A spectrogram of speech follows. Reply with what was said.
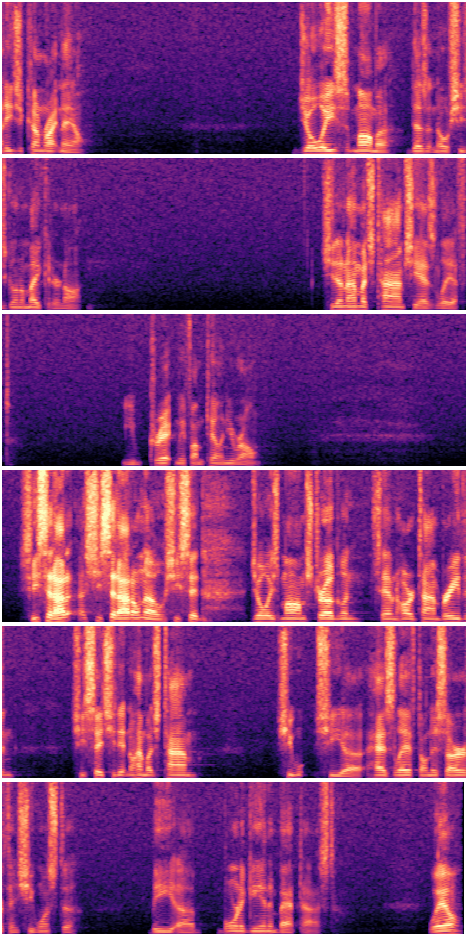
I need you to come right now. Joey's mama doesn't know if she's going to make it or not. She doesn't know how much time she has left. You correct me if I'm telling you wrong. She said, I, she said, I don't know. She said, Joey's mom's struggling. She's having a hard time breathing. She said she didn't know how much time she, she uh, has left on this earth, and she wants to be uh, born again and baptized. Well,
